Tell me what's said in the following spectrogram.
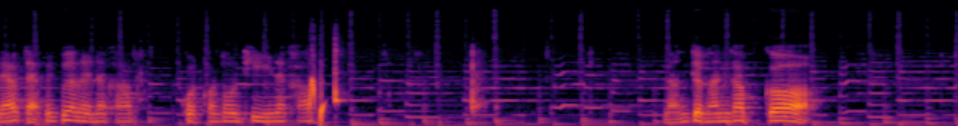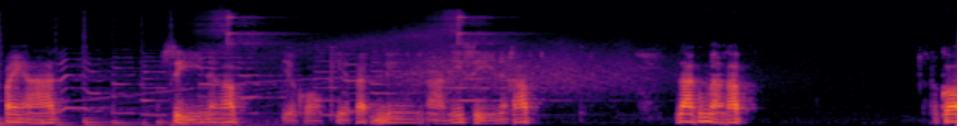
แล้วแต่เพื่อนๆเลยนะครับ กด Ctrl T นะครับ หลังจากนั้นครับก็ไปหาสีนะครับ เดี๋ยวขอเคลียร์แป๊บนึงอ่านนี่สีนะครับ ลากขึ้นมาครับ แล้วก็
